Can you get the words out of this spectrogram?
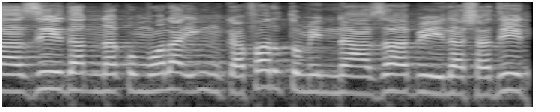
লাজিদান্নাকুম ওয়ালা ইং কাফারতুম ইন্না আযাবি লাশাদীদ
